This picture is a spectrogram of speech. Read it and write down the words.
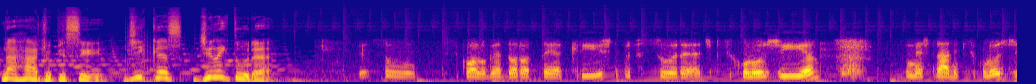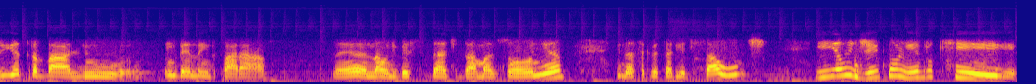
Na Rádio Psi, dicas de leitura. Eu sou psicóloga Doroteia Cristo, professora de psicologia, mestrado em psicologia, trabalho em Belém do Pará, né, na Universidade da Amazônia e na Secretaria de Saúde. E eu indico um livro que,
